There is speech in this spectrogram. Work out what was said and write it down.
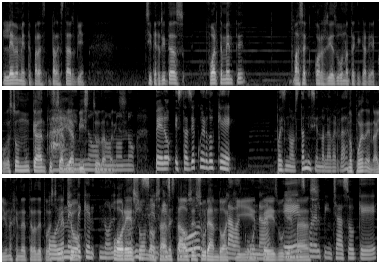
levemente para, para estar bien. Si te ejercitas fuertemente, vas a correr riesgo de un ataque cardíaco. Esto nunca antes se había visto, no, Damaris. No, no, no. Pero ¿estás de acuerdo que pues no están diciendo la verdad? No pueden, hay una agenda detrás de todo Obviamente esto. Obviamente que no Por eso nos han estado censurando aquí en Facebook y demás. Es por el pinchazo que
